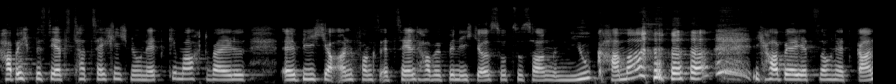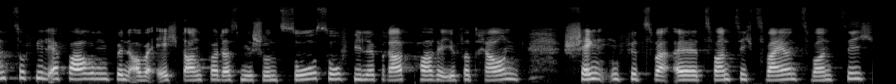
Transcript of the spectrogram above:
habe ich bis jetzt tatsächlich noch nicht gemacht, weil, äh, wie ich ja anfangs erzählt habe, bin ich ja sozusagen Newcomer. ich habe ja jetzt noch nicht ganz so viel Erfahrung, bin aber echt dankbar, dass mir schon so, so viele Brautpaare ihr Vertrauen schenken für äh, 2022.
